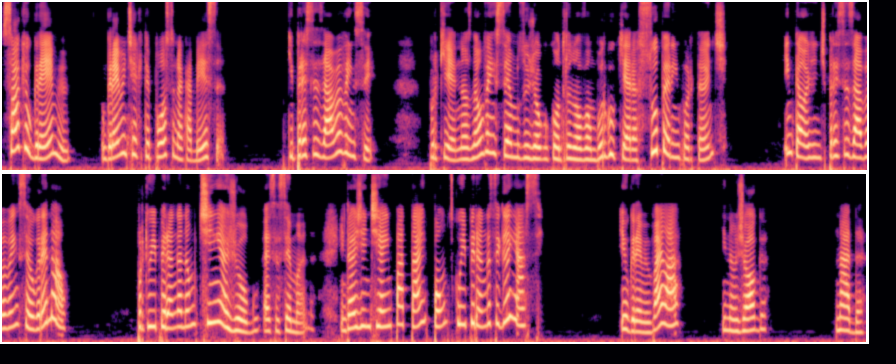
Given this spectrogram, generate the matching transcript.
Só que o Grêmio, o Grêmio tinha que ter posto na cabeça que precisava vencer. Porque nós não vencemos o jogo contra o Novo Hamburgo, que era super importante. Então a gente precisava vencer o Grenal. Porque o Ipiranga não tinha jogo essa semana. Então a gente ia empatar em pontos com o Ipiranga se ganhasse. E o Grêmio vai lá e não joga nada.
